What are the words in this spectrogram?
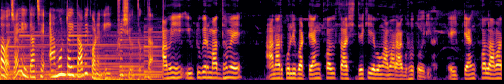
পাওয়া যায়। এই গাছে এমনটাই দাবি করেন এই কৃষি উদ্যোক্তা। আমি ইউটিউবের মাধ্যমে আনারকলি বা ট্যাং ফল চাষ দেখি এবং আমার আগ্রহ তৈরি হয়। এই ট্যাং ফল আমার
